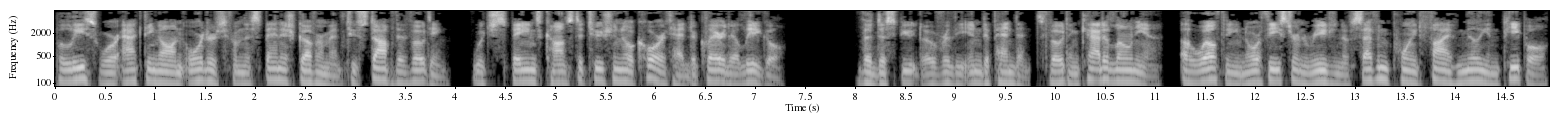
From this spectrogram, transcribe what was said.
Police were acting on orders from the Spanish government to stop the voting, which Spain's constitutional court had declared illegal. The dispute over the independence vote in Catalonia, a wealthy northeastern region of 7.5 million people,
